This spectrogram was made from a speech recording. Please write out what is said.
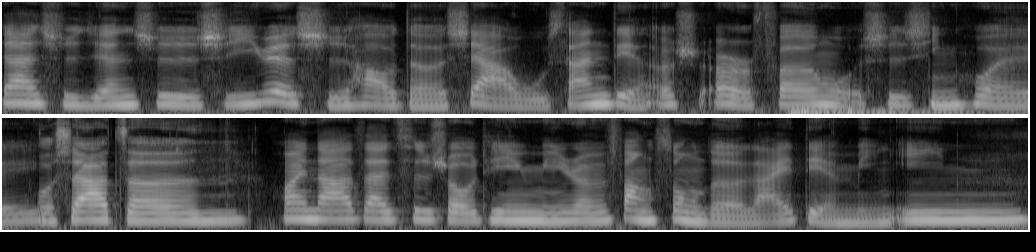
现在时间是十一月十号的下午三点二十二分，我是新辉，我是阿珍，欢迎大家再次收听名人放送的来点名音。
